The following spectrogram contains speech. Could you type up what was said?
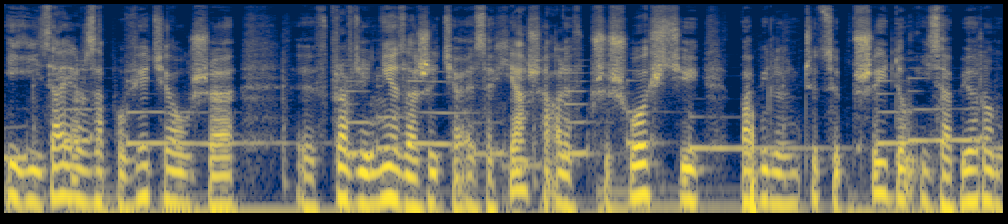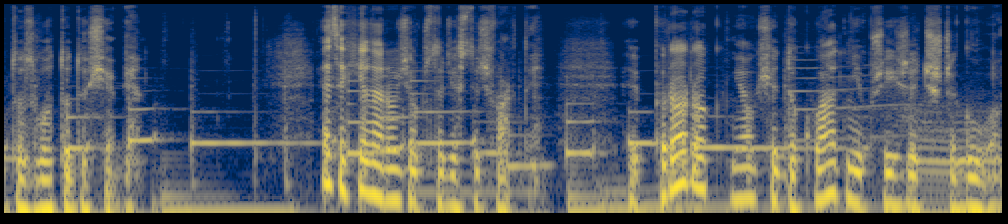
i Izajasz zapowiedział, że y, wprawdzie nie za życia Ezechiasza, ale w przyszłości Babilończycy przyjdą i zabiorą to złoto do siebie. Ezechiela, rozdział 44. Y, prorok miał się dokładnie przyjrzeć szczegółom.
